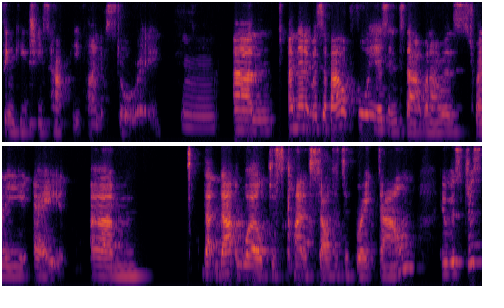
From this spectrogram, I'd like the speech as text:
thinking she's happy kind of story. Mm. Um, and then it was about four years into that when I was 28 um, that that world just kind of started to break down. It was just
